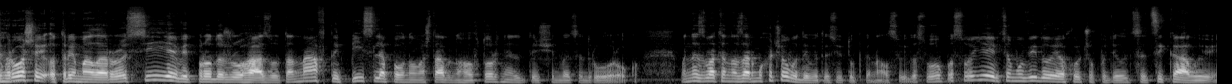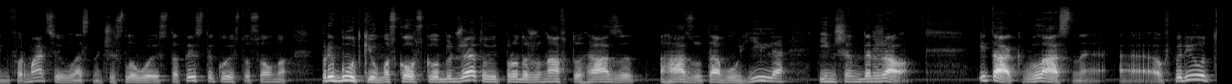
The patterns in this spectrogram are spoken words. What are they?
грошей отримала Росія від продажу газу та нафти після повномасштабного вторгнення 2022 року? Мене звати Назар Мухачов, ви дивитесь YouTube канал «Свій до свого по своє. І в цьому відео я хочу поділитися цікавою інформацією, власне, числовою статистикою стосовно прибутків московського бюджету від продажу нафту, газу, газу та вугілля іншим державам. І так, власне, е, в період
